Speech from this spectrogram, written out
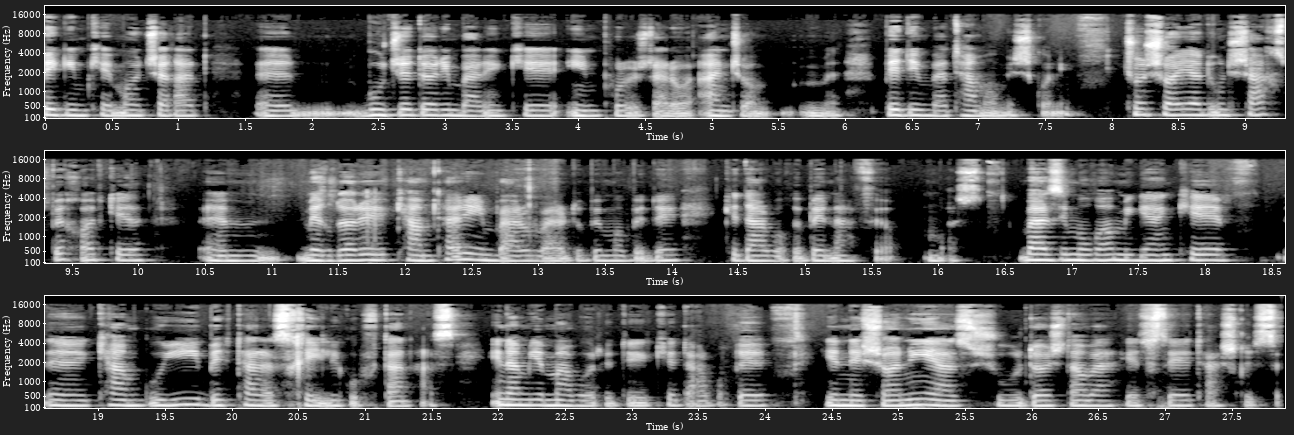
بگیم که ما چقدر بودجه داریم برای اینکه این پروژه رو انجام بدیم و تمامش کنیم. چون شاید اون شخص بخواد که مقدار کمتری این برآورد رو به ما بده که در واقع به نفع ماست. بعضی موقع میگن که کمگویی بهتر از خیلی گفتن هست. اینم یه مواردی که در واقع یه نشانی از شور داشتن و حس تشخیصه.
